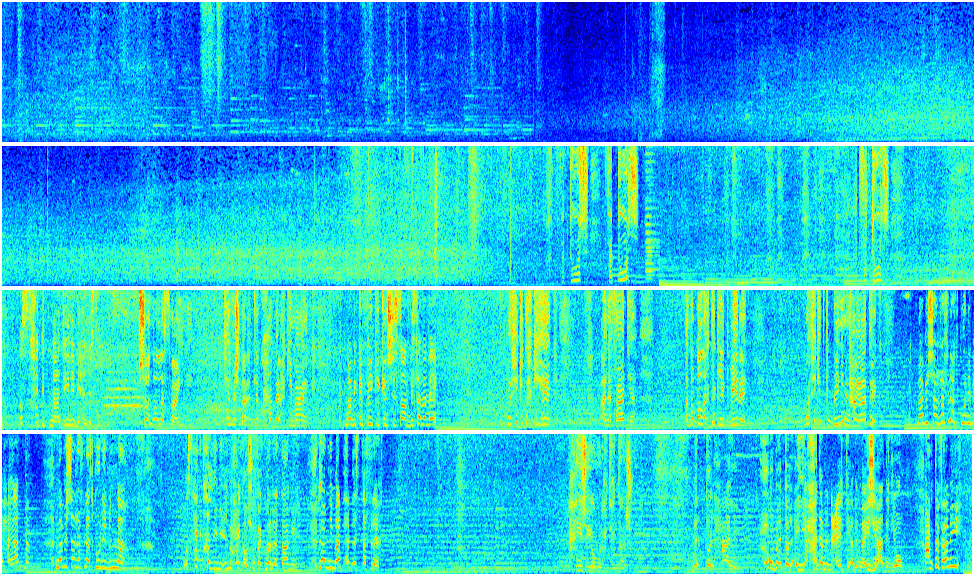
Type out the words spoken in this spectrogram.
فتوش فتوش. فتوش. أصحك تناديلي بهالاسم. مشان الله اسمعيني. كثير مشتاقت لك وحابة أحكي معك. لك ما بكفيكي كل شيء صار بسببك. ما فيك تحكي هيك. أنا فادية. أنا بضل أختك الكبيرة. ما فيك تكبيني من حياتك. لك ما بيشرفنا تكوني بحياتنا. ما بيشرفنا تكوني منا. واصحك تخليني المحك أو شوفك مرة تانية لأني ما بحب أستفرغ. رح يجي يوم ورح تحتاجوني بقتل حالي وبقتل أي حدا من عيلتي قبل ما يجي هذا اليوم. عم تفهمي؟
